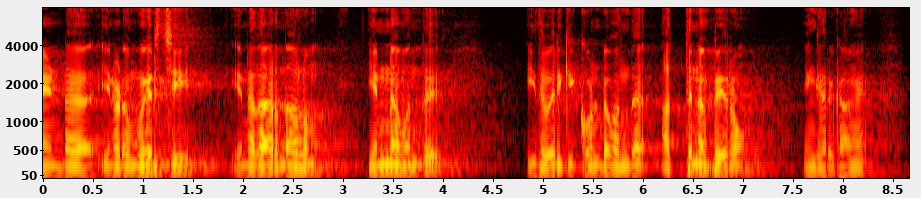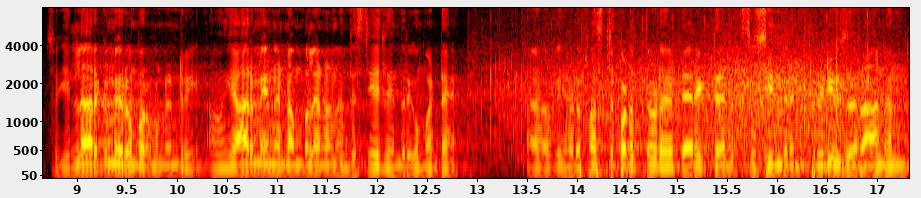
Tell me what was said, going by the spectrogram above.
அண்ட் என்னோட முயற்சி என்னதான் இருந்தாலும் என்னை வந்து இது வரைக்கும் கொண்டு வந்த அத்தனை பேரும் இங்கே இருக்காங்க. ஸோ எல்லாருக்குமே ரொம்ப ரொம்ப நன்றி. அவங்க யாருமே என்னை நம்பலைன்னா நான் அந்த ஸ்டேஜில் எழுந்திருக்க மாட்டேன். என்னோடய ஃபஸ்ட்டு படத்தோட டைரக்டர் சுசீந்திரன் ப்ரொடியூசர் ஆனந்த்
